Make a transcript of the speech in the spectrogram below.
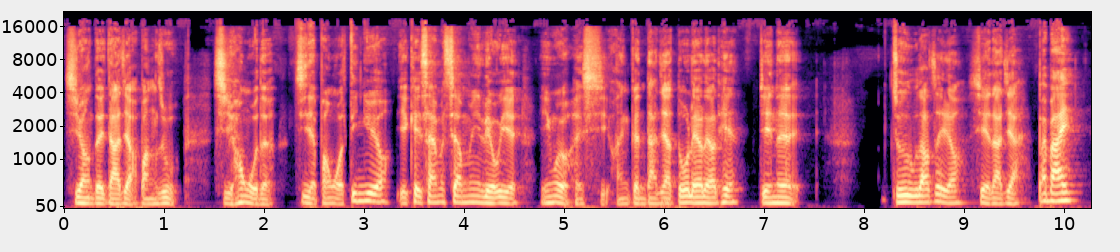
希望对大家有帮助。喜欢我的，记得帮我订阅哦，也可以在下面留言，因为我很喜欢跟大家多聊聊天。今天的就录到这里哦，谢谢大家，拜拜。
